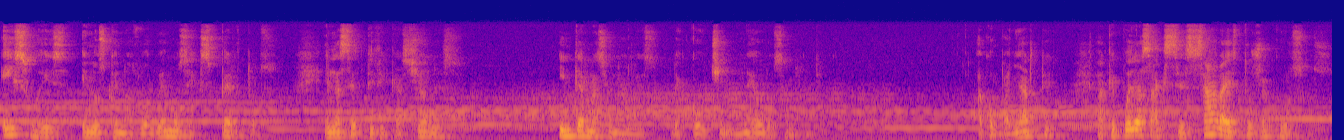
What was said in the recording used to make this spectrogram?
Eso es en los que nos volvemos expertos en las certificaciones internacionales de coaching neurosemántico. Acompañarte a que puedas accesar a estos recursos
